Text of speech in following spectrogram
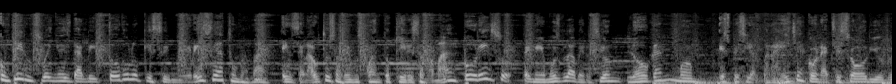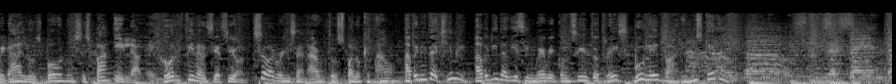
Cumplir un sueño es darle todo lo que se merece a tu mamá. En Sanauto sabemos cuánto quieres a mamá. Por eso, tenemos la versión Logan Mom, especial para ella, con accesorios, regalos, bonos, spa y la mejor financiación. Solo en Sanautos, Palo Quemao. Avenida Chile, Avenida 19 con 103, Boulevard y Mosquera. 60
